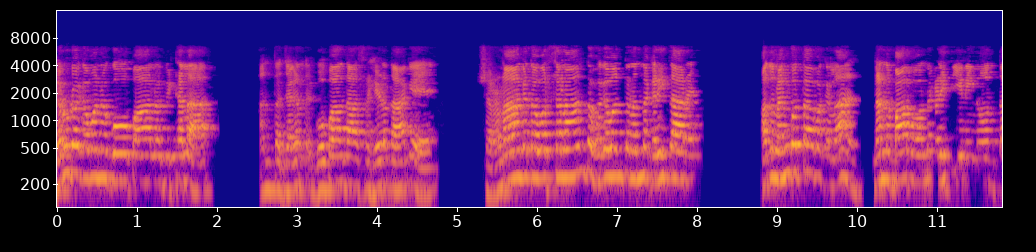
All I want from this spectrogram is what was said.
ಗರುಡ ಗಮನ ಗೋಪಾಲ ವಿಠಲ ಅಂತ ಜಗತ್ ಗೋಪಾಲದಾಸರು ಹೇಳದ ಹಾಗೆ ಶರಣಾಗತ ವತ್ಸಲ ಅಂತ ಭಗವಂತನನ್ನ ಕರೀತಾರೆ. ಅದು ನಂಗೆ ಗೊತ್ತಾಗಬೇಕಲ್ಲ, ನನ್ನ ಪಾಪವನ್ನು ಕಳಿತೀಯ ನೀನು ಅಂತ.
